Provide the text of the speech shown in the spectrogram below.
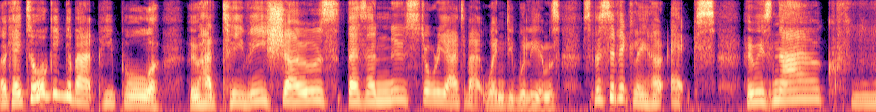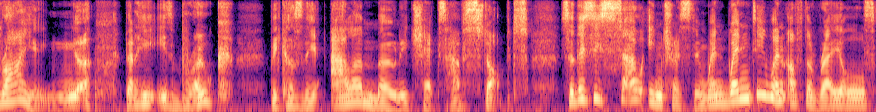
Okay, talking about people who had TV shows, there's a new story out about Wendy Williams, specifically her ex, who is now crying that he is broke because the alimony checks have stopped. So this is so interesting. When Wendy went off the rails,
